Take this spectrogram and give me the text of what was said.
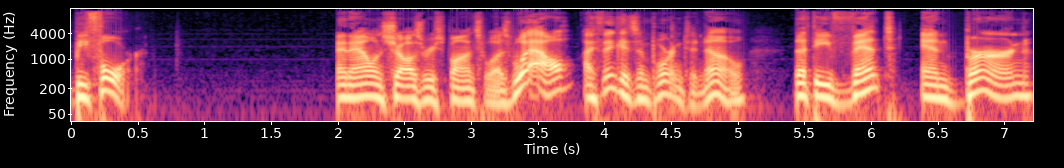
before. And Alan Shaw's response was, Well, I think it's important to know that the vent and burn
